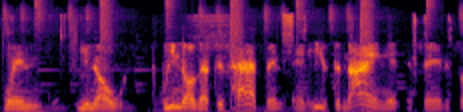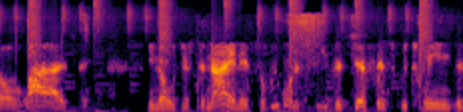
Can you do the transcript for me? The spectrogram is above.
when you know we know that this happened and he's denying it and saying it's all lies and you know just denying it. So we want to see the difference between the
